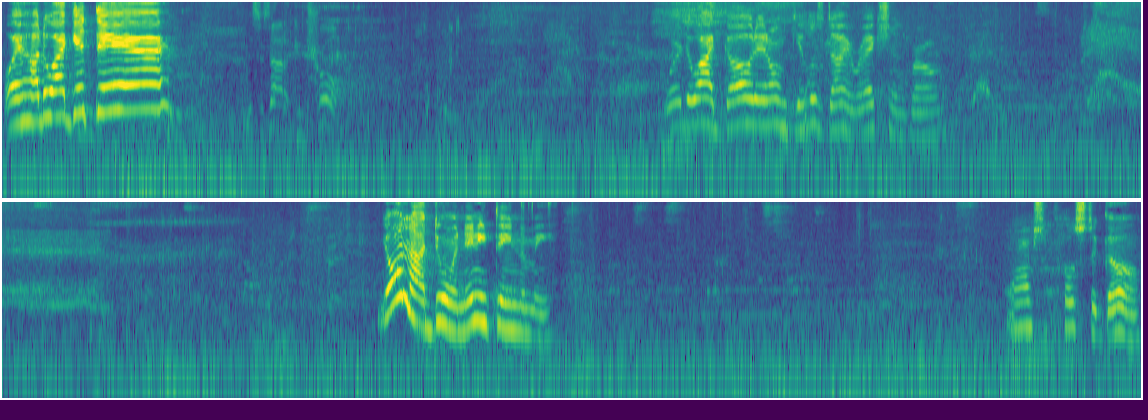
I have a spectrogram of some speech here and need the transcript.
wait, how do I get there? This is out of control. Where do I go? They don't give us directions, bro. Y'all not doing anything to me. Where I'm supposed to go?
